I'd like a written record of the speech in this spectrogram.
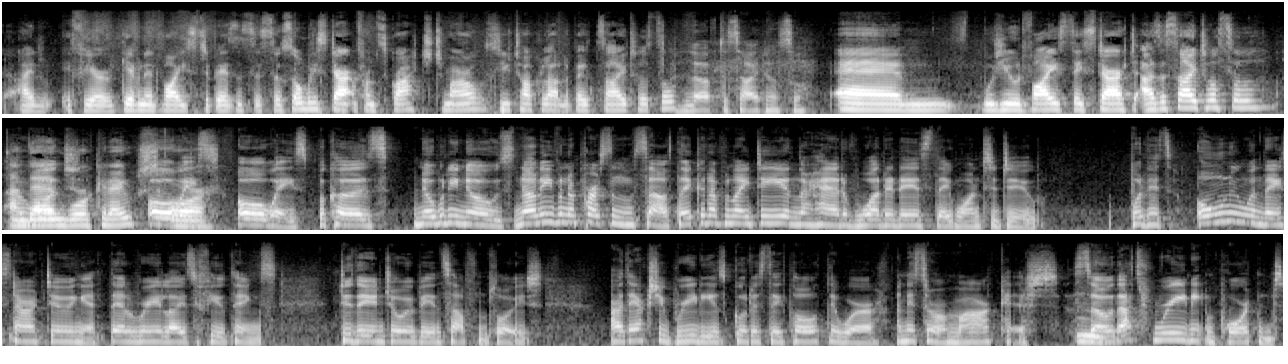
to. I'd, if you're giving advice to businesses, so somebody starting from scratch tomorrow. So you talk a lot about side hustle. Love the side hustle. Um, would you advise they start as a side hustle and I then would. work it out? Always, Or always, because nobody knows, not even a person themselves. They could have an idea in their head of what it is they want to do. But it's only when they start doing it they'll realise a few things. Do they enjoy being self employed? Are they actually really as good as they thought they were? And is there a market? So mm. that's really important.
